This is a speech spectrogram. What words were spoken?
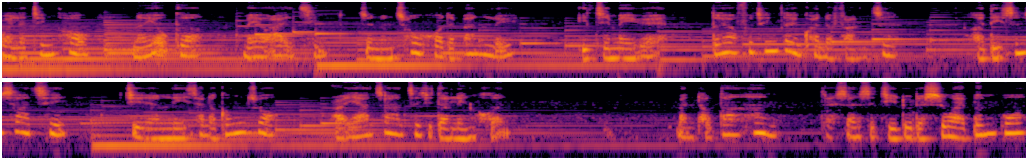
为了今后能有个没有爱情只能凑合的伴侣，以及每月都要付清贷款的房子和低声下气、寄人篱下的工作，而压榨自己的灵魂，满头大汗，在三十几度的室外奔波，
